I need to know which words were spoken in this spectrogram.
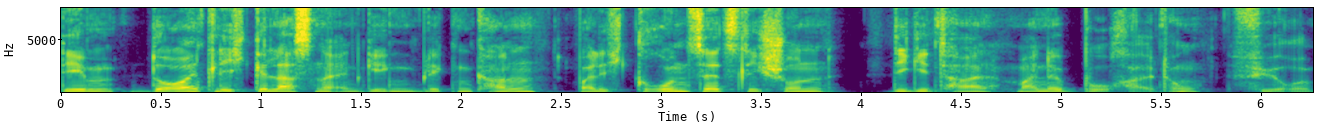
dem deutlich gelassener entgegenblicken kann, weil ich grundsätzlich schon digital meine Buchhaltung führe.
